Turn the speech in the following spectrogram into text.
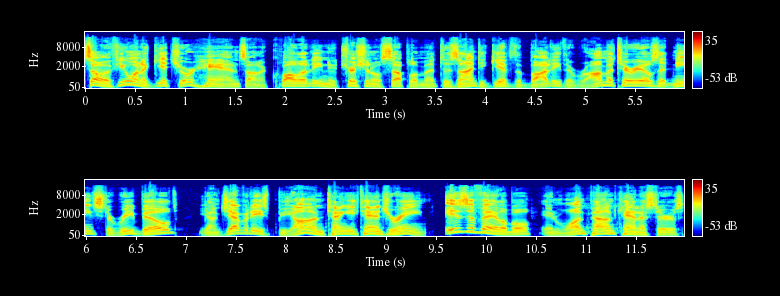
So, if you want to get your hands on a quality nutritional supplement designed to give the body the raw materials it needs to rebuild, Youngevity's Beyond Tangy Tangerine is available in one pound canisters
